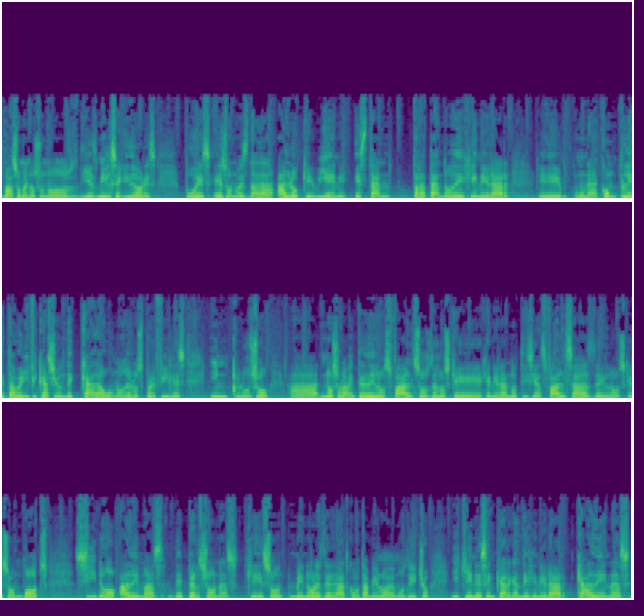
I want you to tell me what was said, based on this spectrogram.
más o menos unos 10 mil seguidores, pues eso no es nada a lo que viene. Están tratando de generar eh, una completa verificación de cada uno de los perfiles, incluso ah, no solamente de los falsos, de los que generan noticias falsas, de los que son bots, sino además de personas que son menores de edad, como también lo hemos dicho, y quienes se encargan de generar cadenas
